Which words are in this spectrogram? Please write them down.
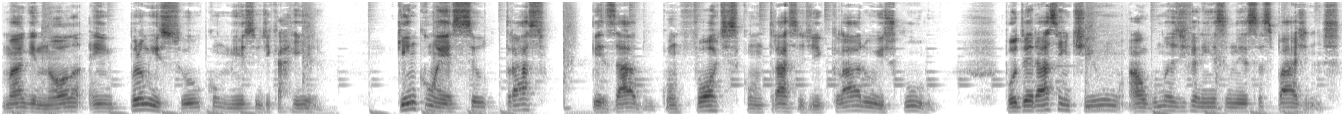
Magnola em promissor começo de carreira. Quem conhece seu traço pesado, com fortes contrastes de claro e escuro, poderá sentir algumas diferenças nessas páginas.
